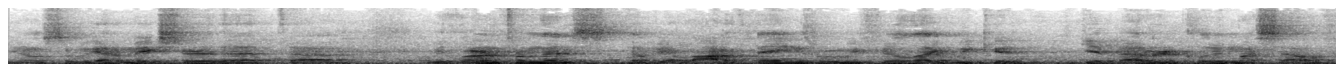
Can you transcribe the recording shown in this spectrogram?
You know, so we got to make sure that uh, we learn from this. There'll be a lot of things where we feel like we could get better, including myself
